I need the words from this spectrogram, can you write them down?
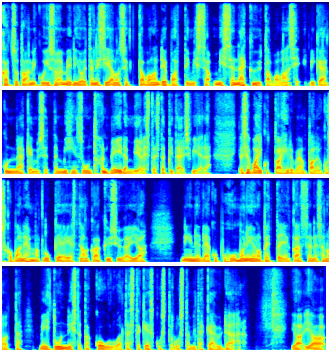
katsotaan niin kuin isoja medioita, niin siellä on se tavallaan debatti, missä, missä näkyy tavallaan se ikään kuin näkemys, että mihin suuntaan meidän mielestä sitä pitäisi viedä. Ja se vaikuttaa hirveän paljon, koska vanhemmat lukee ja sitten alkaa kysyä ja niin edelleen. Kun puhuu monien opettajien kanssa, ne sanoo, että me ei tunnisteta koulua tästä keskustelusta, mitä käydään. Ja, ja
